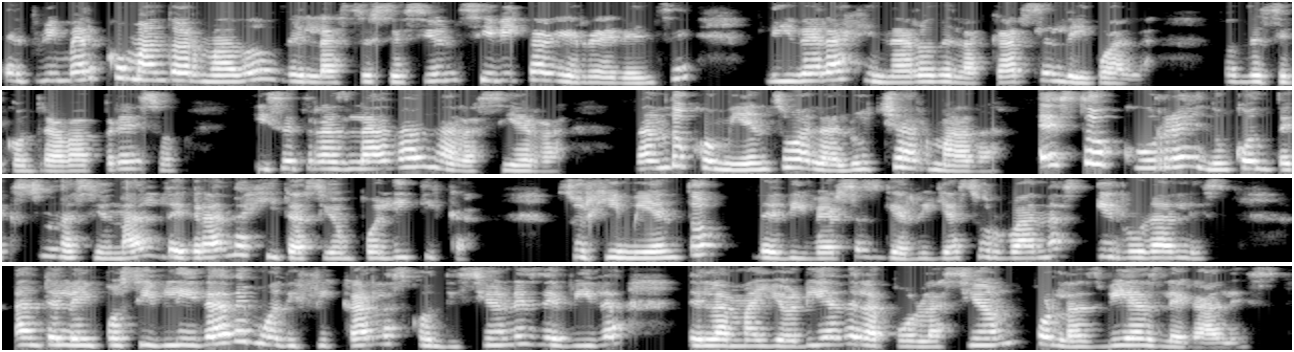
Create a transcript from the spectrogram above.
el primer comando armado de la Asociación Cívica Guerrerense libera a Genaro de la cárcel de Iguala, donde se encontraba preso, y se trasladan a la sierra, dando comienzo a la lucha armada. Esto ocurre en un contexto nacional de gran agitación política, surgimiento de diversas guerrillas urbanas y rurales, ante la imposibilidad de modificar las condiciones de vida de la mayoría de la población por las vías legales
